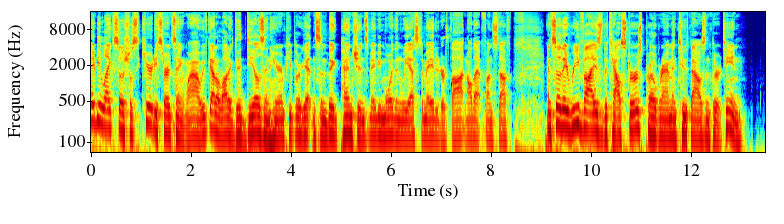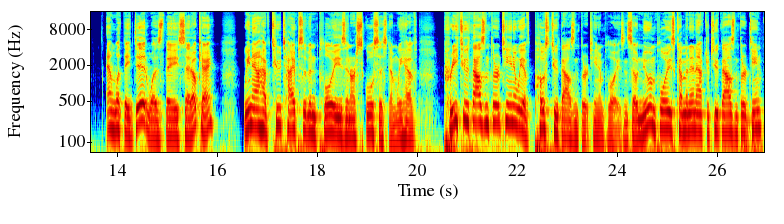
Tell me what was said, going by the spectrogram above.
maybe like Social Security, started saying, wow, we've got a lot of good deals in here, and people are getting some big pensions, maybe more than we estimated or thought, and all that fun stuff. And so they revised the Cal STRS program in 2013. And what they did was they said, okay, we now have two types of employees in our school system. We have pre 2013 and we have post 2013 employees. And so new employees coming in after 2013,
